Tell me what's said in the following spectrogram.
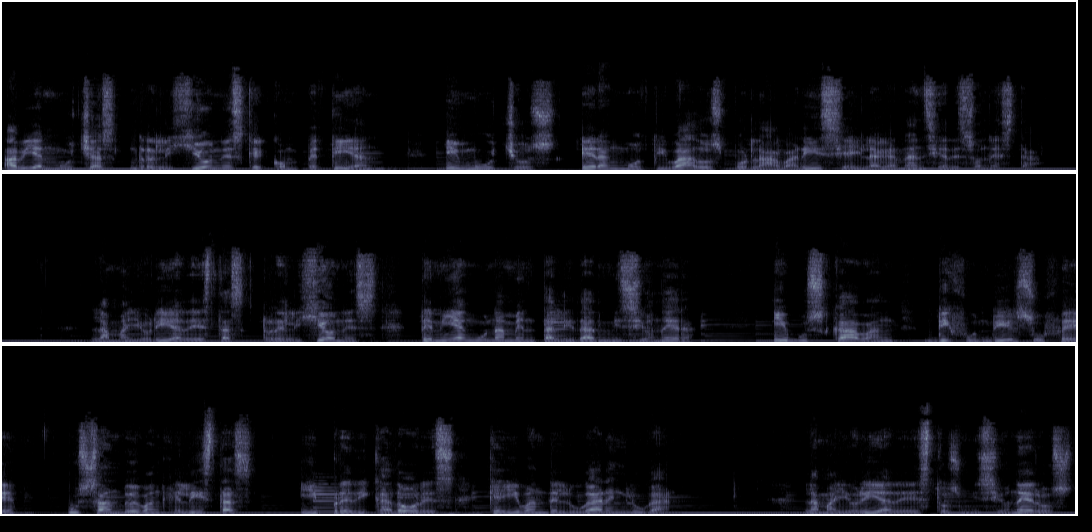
habían muchas religiones que competían y muchos eran motivados por la avaricia y la ganancia deshonesta. La mayoría de estas religiones tenían una mentalidad misionera y buscaban difundir su fe usando evangelistas y predicadores que iban de lugar en lugar. La mayoría de estos misioneros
